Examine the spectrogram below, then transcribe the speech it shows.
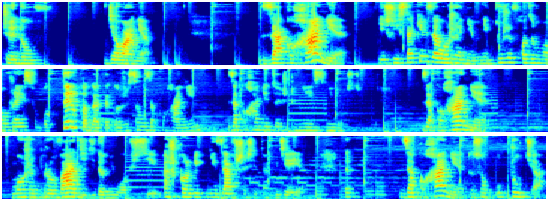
czynów, działania. Zakochanie jeśli z takim założeniem niektórzy wchodzą w małżeństwo, bo tylko dlatego, że są zakochani, zakochanie to jeszcze nie jest miłość. Zakochanie może prowadzić do miłości, aczkolwiek nie zawsze się tak dzieje. Zakochanie to są uczucia,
